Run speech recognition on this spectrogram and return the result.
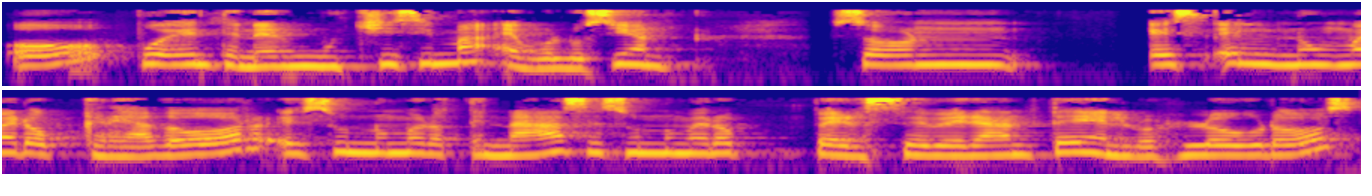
o pueden tener muchísima evolución. Son es el número creador, es un número tenaz, es un número perseverante en los logros,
